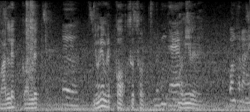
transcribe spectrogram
หวานลึก หวานลึก เออเดี๋ยวนี้มันกรอกสดน้ำผึ้งแท้ๆตัวนี้เลยเนี่ยวังขนาย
